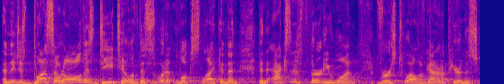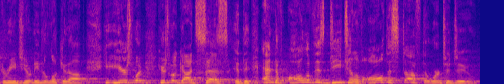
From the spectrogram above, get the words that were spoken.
And they just bust out all this detail of this is what it looks like. And then, then Exodus 31, verse 12. I've got it up here on the screen, so you don't need to look it up. Here's what, here's what God says at the end of all of this detail, of all the stuff that we're to do.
